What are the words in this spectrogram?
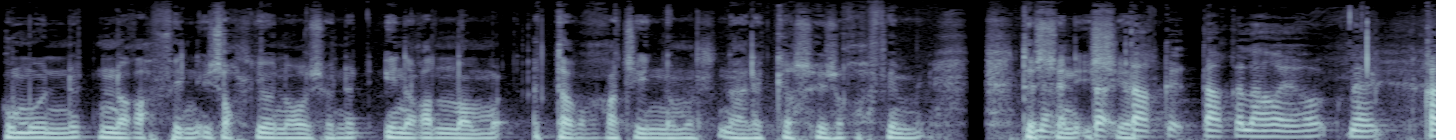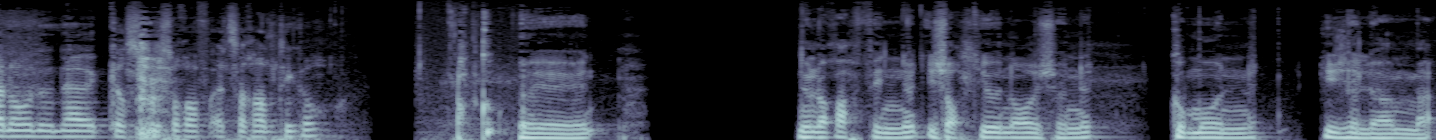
кумууннут неқарфин исорлуунерусунут инеқарнэрму аттавақақатииннэрмул наалаккерсуисоқарфимми тассани исси таақилариа канорну наалаккерсуисоқарф атеқартиго э нунеқарфиннут исорлуунерусунут кумууннут кисалуамма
